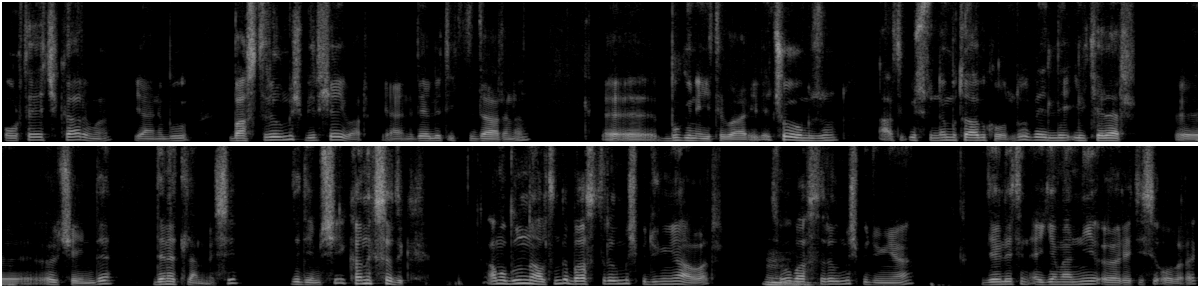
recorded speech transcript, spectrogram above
ortaya çıkar mı? Yani bu bastırılmış bir şey var. Yani devlet iktidarının e, bugün itibariyle çoğumuzun artık üstünde mutabık olduğu belli ilkeler e, ölçeğinde denetlenmesi dediğim şeyi kanıksadık. Ama bunun altında bastırılmış bir dünya var. Hmm. O bastırılmış bir dünya devletin egemenliği öğretisi olarak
